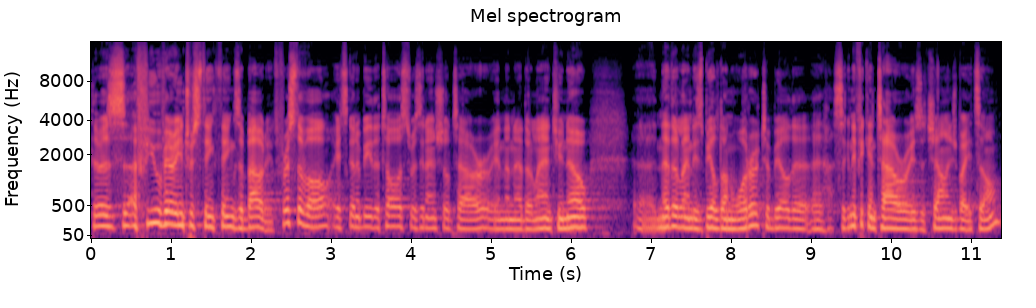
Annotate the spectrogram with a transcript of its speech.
there's a few very interesting things about it. First of all, it's going to be the tallest residential tower in the Netherlands. You know, uh, Netherlands is built on water. To build a, a, significant tower is a challenge by its own.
